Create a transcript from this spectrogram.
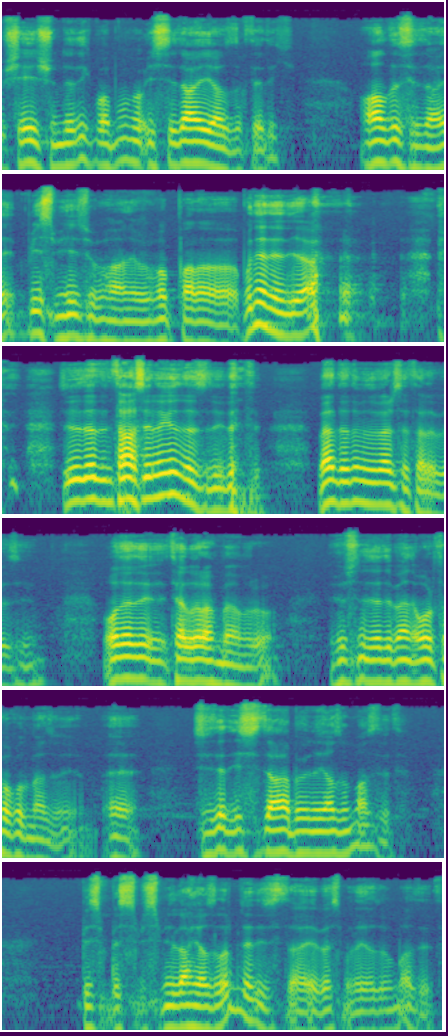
e, şey için dedik, bu bu istidayı yazdık dedik. Aldı istidayı. Bismihi Sübhanehu hoppala. Bu ne dedi ya? Siz dedim tahsiliniz nesiydi dedi. Ben dedim üniversite talebesiyim. O dedi telgraf memuru. Hüsnü dedi ben ortaokul mezunuyum. E, siz dedi istidaa böyle yazılmaz dedi. Bis, bis, Bismillah yazılır mı dedi istidaya. Besmele yazılmaz dedi.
